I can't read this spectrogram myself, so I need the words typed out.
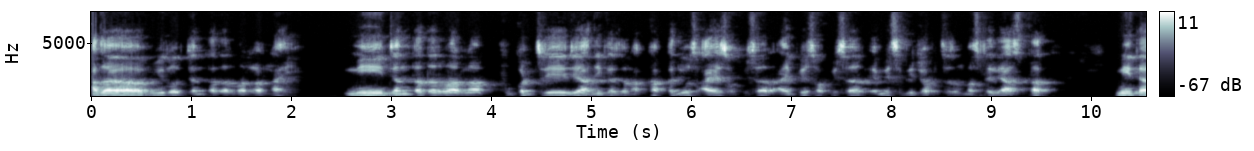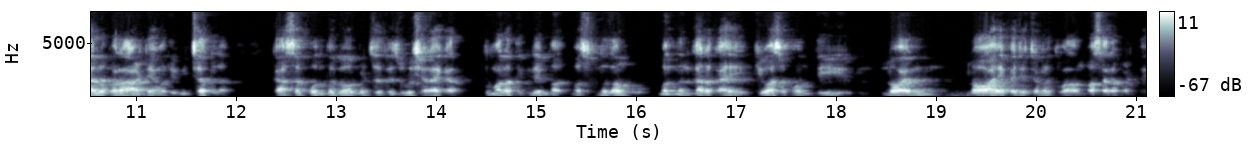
माझा विरोध जनता दरबारला नाही. मी जनता दरबारला फुकटचे जे अधिकारी जाऊन अख्खा अख्खा दिवस I S officer, I P S officer, M S C बीचे ऑफिसर बसलेले असतात. मी त्या लोकांना आरटीआयमध्ये विचारलं, की असं कोणतं गव्हर्नमेंटचं रेझोल्युशन आहे का? तुम्हाला तिकडे ब बसणं जाऊन बंधनकारक आहे किंवा असं कोणती लॉ अँड लॉ आहे का ज्याच्यामुळे तुम्हाला बसायला पडते?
